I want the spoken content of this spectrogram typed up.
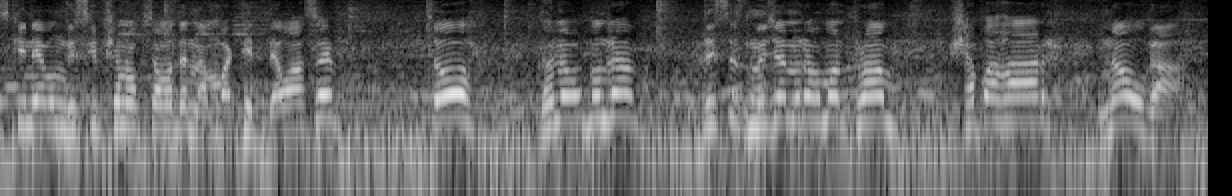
স্ক্রিনে এবং ডিসক্রিপশন বক্সে আমাদের নাম্বারটি দেওয়া আছে। তো, ধন্যবাদ বন্ধুরা। This is Mizanur Rahman from Sapahar Naogaon.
